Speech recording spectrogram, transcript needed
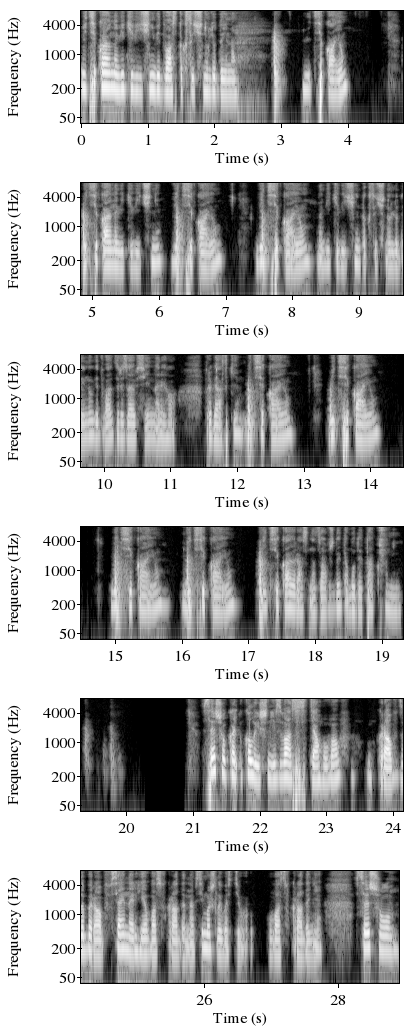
Відсікаю на віки вічні від вас токсичну людину. Відсікаю. Відсікаю на віки вічні. Відсікаю. Відсікаю на віки вічні токсичну людину. Від вас зрізаю всі енергоприв'язки. Відсікаю. Відсікаю. Відсікаю. Відсікаю. Відсікаю раз назавжди, та буде так. Амінь. Все, що колишній з вас стягував, вкрав, забирав, вся енергія у вас вкрадена, всі можливості у вас вкрадені. Все, що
